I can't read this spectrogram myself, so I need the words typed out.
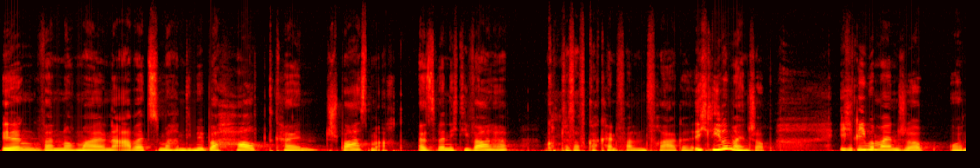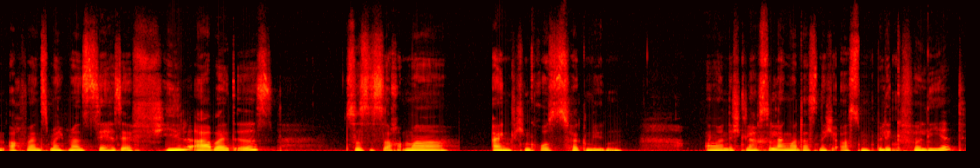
irgendwann nochmal eine Arbeit zu machen, die mir überhaupt keinen Spaß macht. Also wenn ich die Wahl habe, kommt das auf gar keinen Fall in Frage. Ich liebe meinen Job. Ich liebe meinen Job und auch wenn es manchmal sehr, sehr viel Arbeit ist, so ist es auch immer eigentlich ein großes Vergnügen. Und ich glaube, solange man das nicht aus dem Blick verliert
